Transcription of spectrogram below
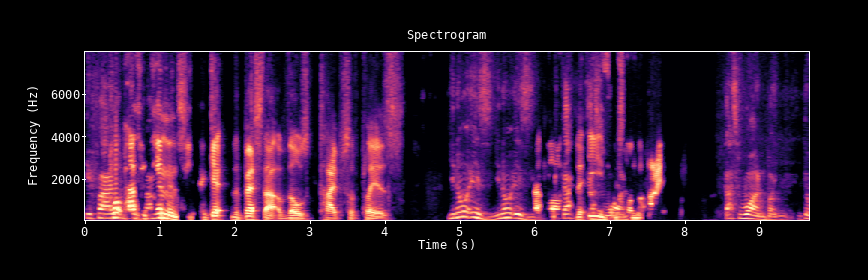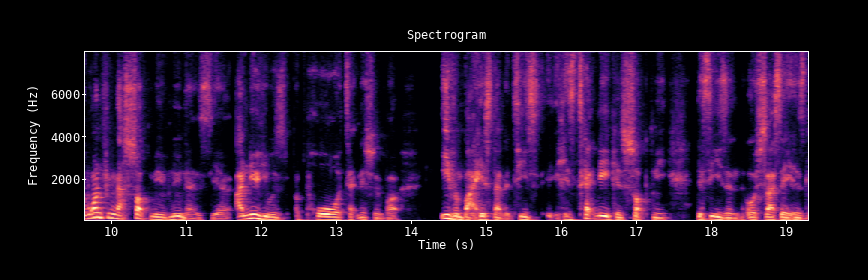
if I Klopp has a tendency to get the best out of those types of players. You know what is? You know what is? That, the that's one. on the eye. That's one. But the one thing that shocked me with Nunez, yeah, I knew he was a poor technician, but even by his standards, he's his technique has shocked me this season, or should I say his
